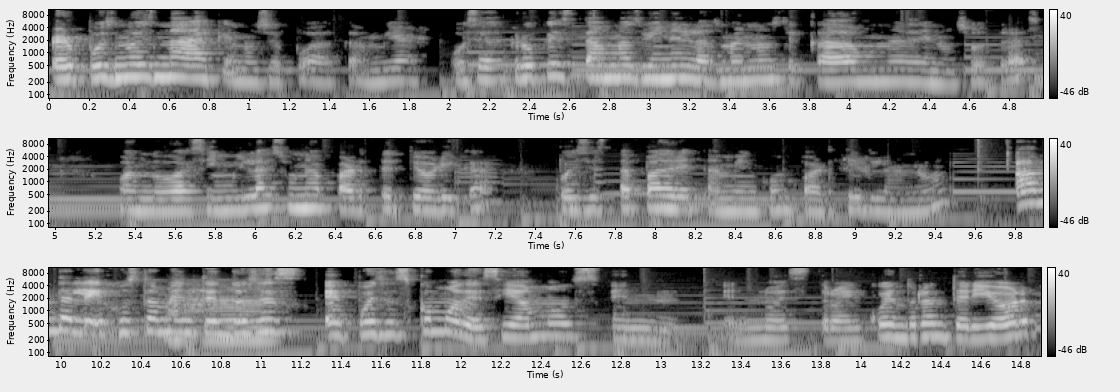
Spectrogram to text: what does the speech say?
Pero pues no es nada que no se pueda cambiar. O sea, creo que está más bien en las manos de cada una de nosotras. Cuando asimilas una parte teórica, pues está padre también compartirla, ¿no? Ándale, justamente, Ajá. entonces, eh, pues es como decíamos en, en nuestro encuentro anterior,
